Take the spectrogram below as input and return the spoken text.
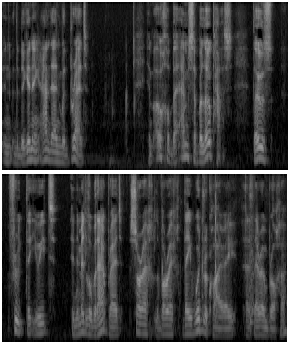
in the beginning and end with bread, im ochol be'emsa below pas, those fruit that you eat in the middle or without bread, sorech, levorich, they would require a, uh, their own brocha.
